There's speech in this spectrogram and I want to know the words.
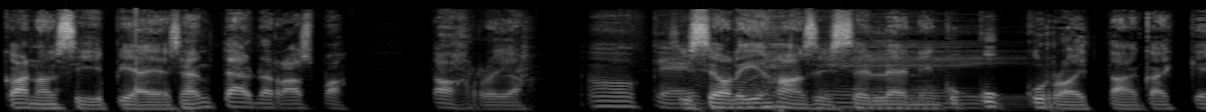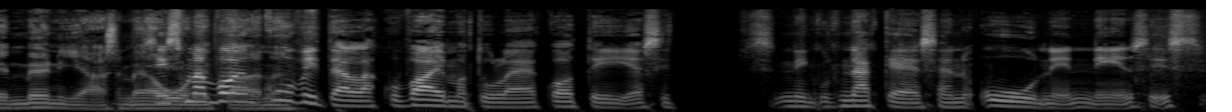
kanansiipiä ja sehän täynnä rasvatahroja. Okei. Siis se oli ihan siis silleen niin kuin kukkuroittain kaikkeen mönjää se meidän Siis mä voin täynnä. kuvitella, kun vaimo tulee kotiin ja sitten niin kuin näkee sen uunin, niin siis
